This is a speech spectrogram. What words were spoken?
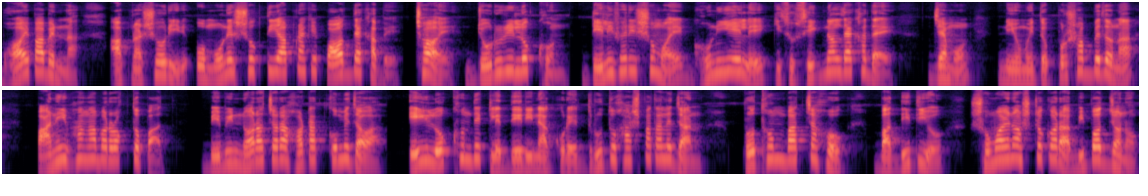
ভয় পাবেন না। আপনার শরীর ও মনের শক্তি আপনাকে পথ দেখাবে। ছয়, জরুরি লক্ষণ। ডেলিভারির সময় ঘনিয়ে এলে কিছু সিগন্যাল দেখা দেয়। যেমন, নিয়মিত প্রসাব বেদনা, পানি ভাঙা বা রক্তপাত, বেবির নড়াচড়া হঠাৎ কমে যাওয়া। এই লক্ষণ দেখলে দেরি না করে দ্রুত হাসপাতালে যান। প্রথম বাচ্চা হোক বা দ্বিতীয়, সময় নষ্ট করা বিপজ্জনক।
